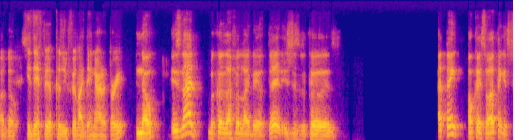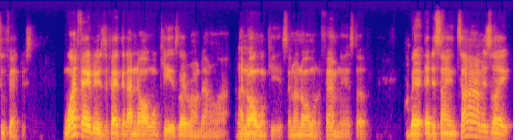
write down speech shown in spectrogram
adults. Is that feel because you feel like they're not a threat? No, it's not because I feel like they're a threat. It's just because I think okay, so I think it's two factors. One factor is the fact that I know I want kids later on down the line. I know mm-hmm. I want kids and I know I want a family and stuff. But at the same time, it's like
